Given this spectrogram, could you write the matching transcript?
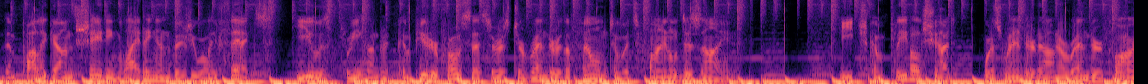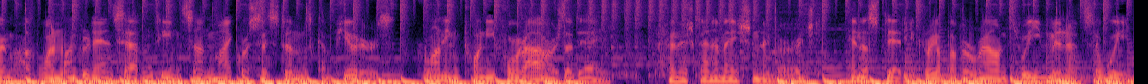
The polygons shading lighting and visual effects used 300 computer processors to render the film to its final design. Each completed shot was rendered on a render farm of 117 Sun Microsystems computers, running 24 hours a day. Finished animation emerged, in a steady drip of around 3 minutes a week.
